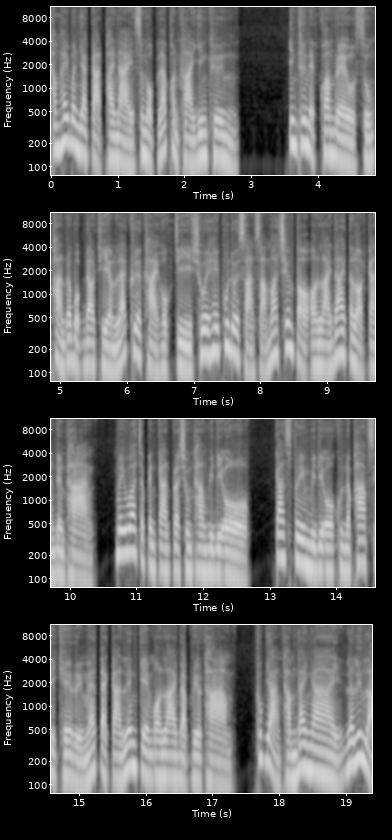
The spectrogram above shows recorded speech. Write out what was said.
ทำให้บรรยากาศภายในสงบและผ่อนคลายยิ่งขึ้นอินเทอร์เน็ตความเร็วสูงผ่านระบบดาวเทียมและเครือข่าย 6G ช่วยให้ผู้โดยสารสามารถเชื่อมต่อออนไลน์ได้ตลอดการเดินทาง ไม่ว่าจะเป็นการประชุมทางวิดีโอ การสตรีมวิดีโอคุณภาพ 4K หรือแม้แต่การเล่นเกมออนไลน์แบบเรียลไทม์ทุกอย่างทำได้ง่ายและลื่นไหล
